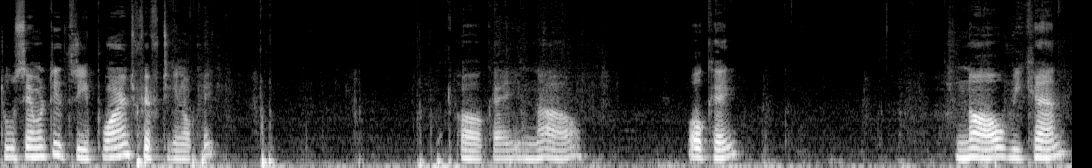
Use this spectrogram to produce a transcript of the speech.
273.15 okay? Okay now okay. Now we can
